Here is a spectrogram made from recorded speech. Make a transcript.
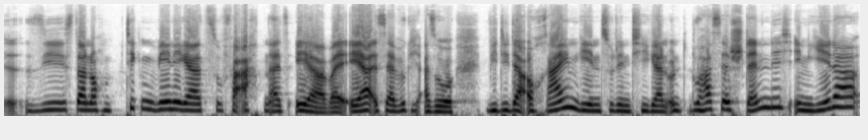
äh, sie ist da noch einen Ticken weniger zu verachten als er, weil er ist ja wirklich, also wie die da auch reingehen zu den Tigern und du hast ja ständig in jeder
